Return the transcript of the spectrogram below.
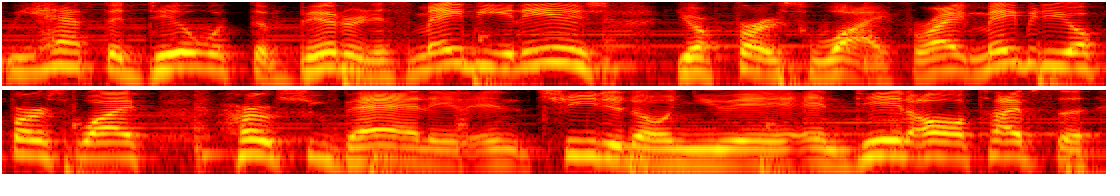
we have to deal with the bitterness. Maybe it is your first wife, right? Maybe your first wife hurt you bad and, and cheated on you and, and did all types of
